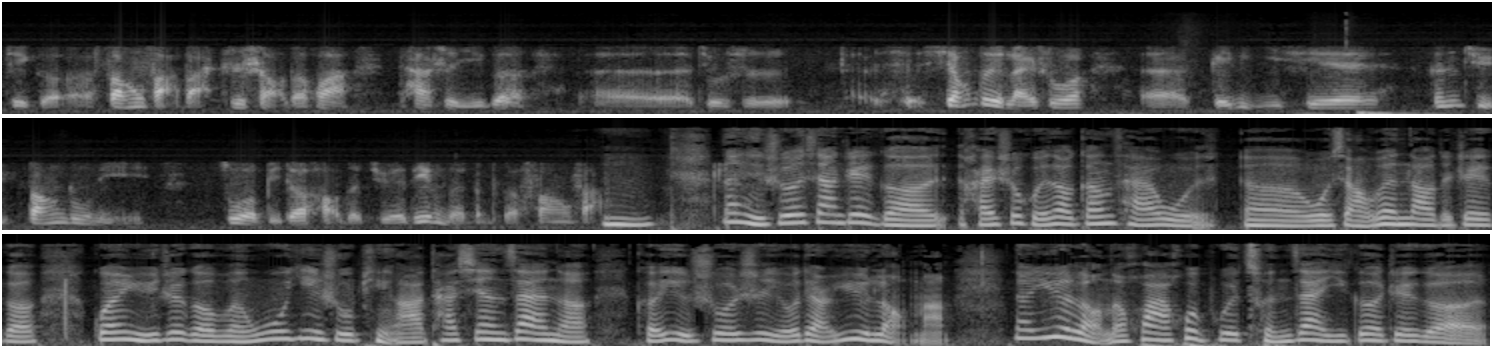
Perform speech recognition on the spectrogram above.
这个方法吧。至少的话，它是一个呃，就是相对来说呃，给你一些根据，帮助你。做比较好的决定的这么个方法。嗯，那你说像这个，还是回到刚才我呃我想问到的这个关于这个文物艺术品啊，它现在呢可以说是有点遇冷嘛。那遇冷的话，会不会存在一个这个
